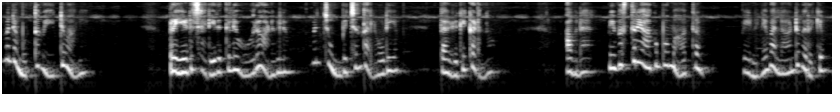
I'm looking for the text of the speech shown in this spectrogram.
അവന്റെ മുത്തം ഏറ്റുവാങ്ങി. പ്രിയയുടെ ശരീരത്തിലെ ഓരോ അണുവിലും അവൻ ചുംബിച്ചും തലോടിയും തഴുകിക്കടന്നു. അവനാൽ വിവസ്ത്രയാകുമ്പോൾ മാത്രം പെണ്ണിനെ വല്ലാണ്ട് വിറയ്ക്കും.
